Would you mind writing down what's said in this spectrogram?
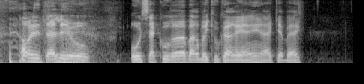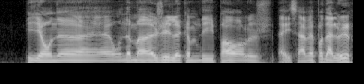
on est allé au, au Sakura barbecue coréen à Québec. Puis on a, euh, on a mangé là, comme des porcs. Là. Hey, ça avait pas d'allure.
